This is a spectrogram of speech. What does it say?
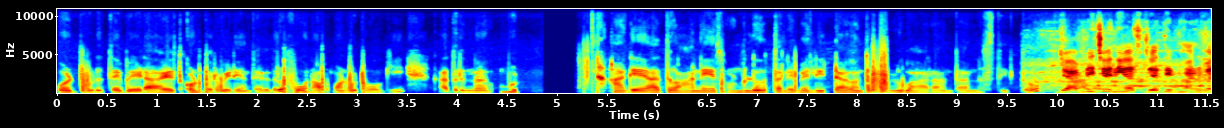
ಹೊಡೆದ್ಬಿಡುತ್ತೆ ಬೇಡ ಎತ್ಕೊಂಡು ಬರಬೇಡಿ ಅಂತ ಹೇಳಿದ್ರು. ಫೋನ್ ಆಫ್ ಮಾಡ್ಬಿಟ್ಟು ಹೋಗಿ ಅದನ್ನು ಮುಟ್ ಹಾಗೆ ಅದು ಆನೆ ಸೊಂಡಿಲು ತಲೆ ಮೇಲೆ ಇಟ್ಟಾಗಂತೂ ಫುಲ್ ಭಾರ ಅಂತ ಅನ್ನಿಸ್ತಿತ್ತು. ಜಾಬಡಿ છે ની અસજેતી ભાનવને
